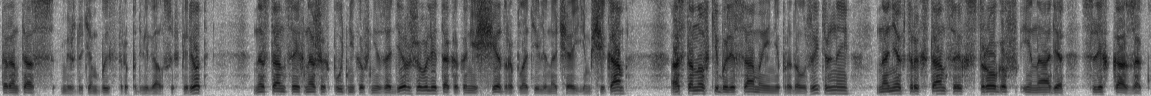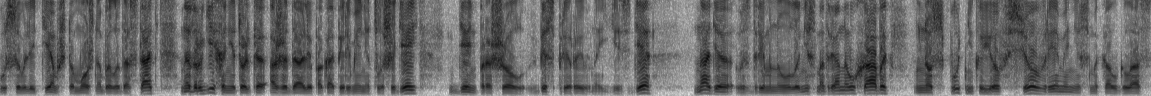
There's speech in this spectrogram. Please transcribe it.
Тарантас, между тем, быстро подвигался вперед. На станциях наших путников не задерживали, так как они щедро платили на чай ямщикам — Остановки были самые непродолжительные. На некоторых станциях Строгов и Надя слегка закусывали тем, что можно было достать. На других они только ожидали, пока переменят лошадей. День прошел в беспрерывной езде. Надя вздремнула, несмотря на ухабы, но спутник ее все время не смыкал глаз.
